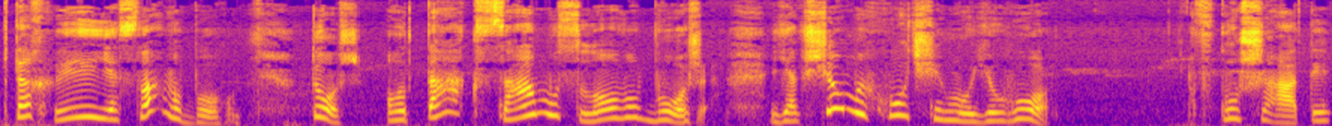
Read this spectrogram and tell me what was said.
птахи є, слава Богу. Тож, отак само Слово Боже. Якщо ми хочемо його вкушати,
